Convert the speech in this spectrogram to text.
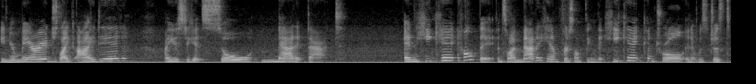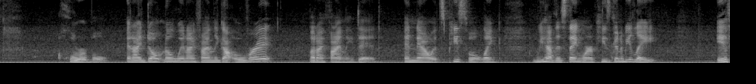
in your marriage like I did. I used to get so mad at that. And he can't help it. And so I'm mad at him for something that he can't control and it was just horrible. And I don't know when I finally got over it, but I finally did. And now it's peaceful. Like we have this thing where if he's going to be late, if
